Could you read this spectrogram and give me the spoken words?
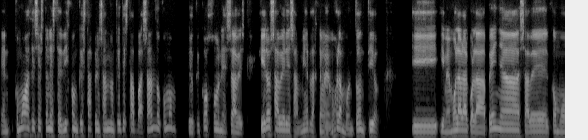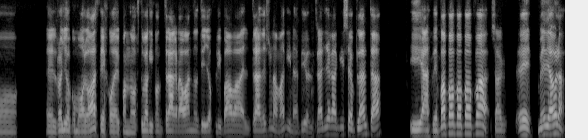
en, cómo haces esto en este disco? ¿En qué estás pensando? ¿En qué te está pasando? ¿Cómo, pero qué cojones, sabes? Quiero saber esas mierdas que me mola un montón, tío. Y, y me mola hablar con la peña, saber cómo el rollo, cómo lo hace. Joder, cuando estuve aquí con Track grabando, tío, yo flipaba. El Track es una máquina, tío. El Track llega aquí, se planta y hace pa, pa, pa, pa, pa. O sea, eh, media hora.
